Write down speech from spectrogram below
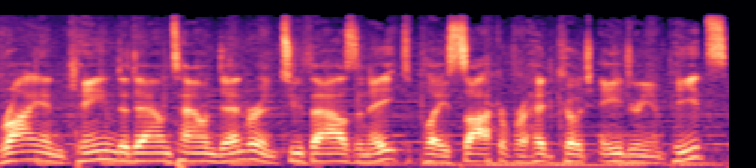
Ryan came to downtown Denver in 2008 to play soccer for head coach Adrian Peets,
